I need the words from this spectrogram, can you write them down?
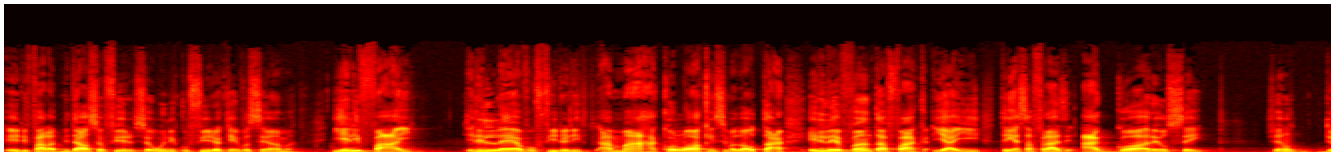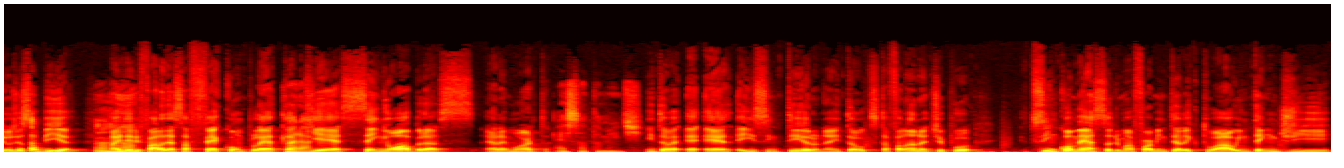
ele fala, me dá o seu filho, seu único filho a quem você ama, e ele vai, ele leva o filho, ele amarra, coloca em cima do altar, ele levanta a faca, e aí tem essa frase, agora eu sei. Deus já sabia, mas Aham. ele fala dessa fé completa, Caraca. que é sem obras, ela é morta. Exatamente. Então é, é, é isso inteiro, né? Então o que você está falando é tipo, sim, começa de uma forma intelectual, entendi,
